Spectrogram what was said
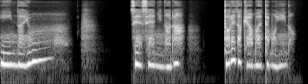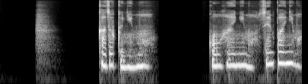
いいんだよ。先生になら、どれだけ甘えてもいいの。家族にも、後輩にも先輩にも、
